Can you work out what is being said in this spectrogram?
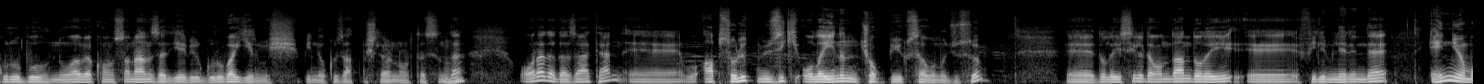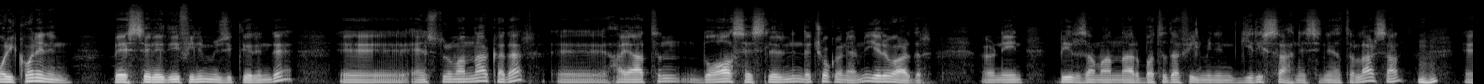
grubu Nuova ve Consonanza diye bir gruba girmiş 1960'ların ortasında. Orada da zaten e, bu absolut müzik olayının çok büyük savunucusu. E, dolayısıyla da ondan dolayı e, filmlerinde Ennio Morricone'nin bestelediği film müziklerinde e, enstrümanlar kadar e, hayatın doğal seslerinin de çok önemli yeri vardır. Örneğin Bir Zamanlar Batı'da filminin giriş sahnesini hatırlarsan Hı hı. e,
